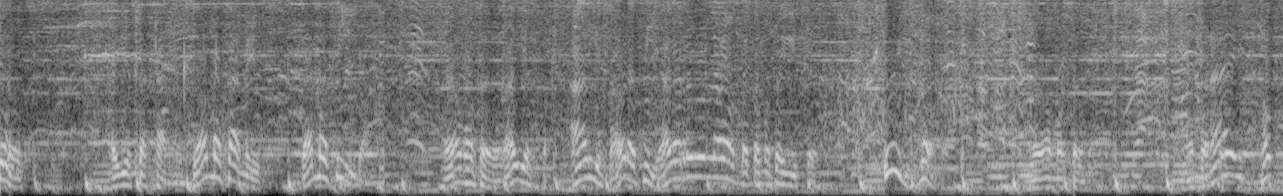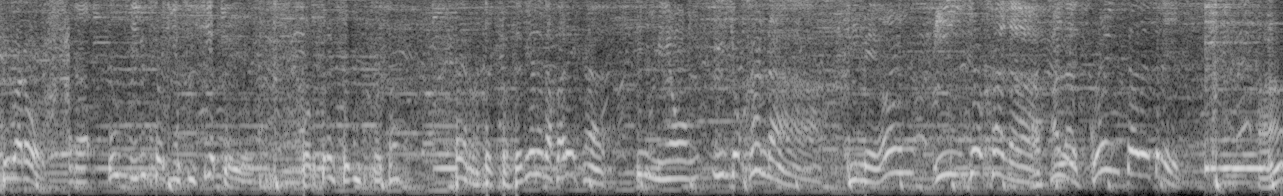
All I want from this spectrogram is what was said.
Dos. Ahí está James. Vamos James. Vamos Inga. Vamos a ver, ahí está. Ahí está. Ahora sí, agarraron la onda, como se dice. Uy, no. Vamos a ver. Vamos a ver. Un minuto 17 por tres segundos. ¿ah? Perfecto. Se viene la pareja Simeón y Johanna. Simeón y Johanna a la cuenta de tres. Ajá.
